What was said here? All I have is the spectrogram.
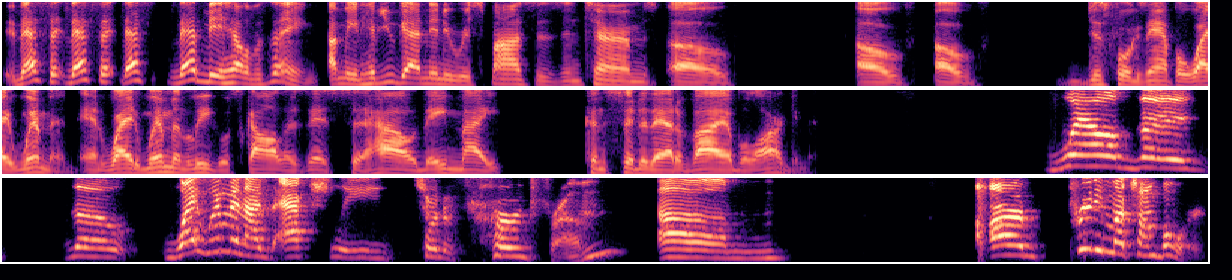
that's a, that's a, that's that'd be a hell of a thing. I mean, have you gotten any responses in terms of of of just for example, white women and white women legal scholars as to how they might consider that a viable argument? Well, the the white women I've actually sort of heard from um, are pretty much on board,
